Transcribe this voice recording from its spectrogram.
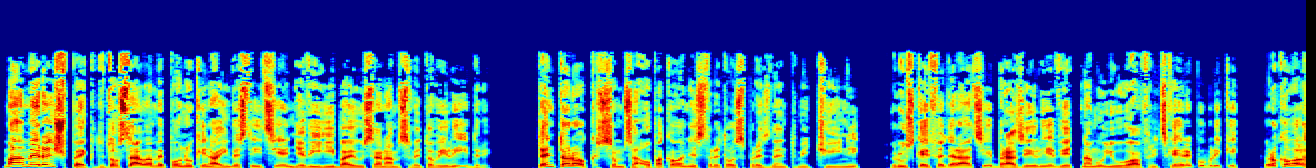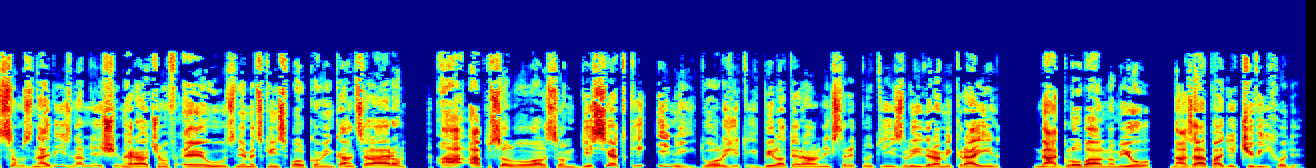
Máme rešpekt, dostávame ponuky na investície, nevyhýbajú sa nám svetoví lídry. Tento rok som sa opakovane stretol s prezidentmi Číny, Ruskej federácie, Brazílie, Vietnamu, Juhoafrickej republiky Rokoval som s najvýznamnejším hráčom v EÚ, s nemeckým spolkovým kancelárom a absolvoval som desiatky iných dôležitých bilaterálnych stretnutí s lídrami krajín na globálnom juhu, na západe či východe.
